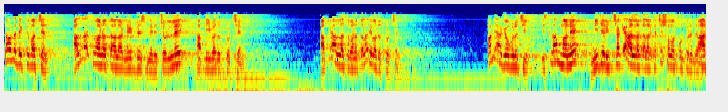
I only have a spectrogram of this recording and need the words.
তাহলে দেখতে পাচ্ছেন, আল্লাহ সুবানতালার নির্দেশ মেনে চললে আপনি ইবাদত করছেন। আপনি আল্লাহ সুবানতালার ইবাদত করছেন। আমি আগেও বলেছি, ইসলাম মানে নিজের ইচ্ছাকে আল্লাহ তালার কাছে সমর্পণ করে দেওয়া। আর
